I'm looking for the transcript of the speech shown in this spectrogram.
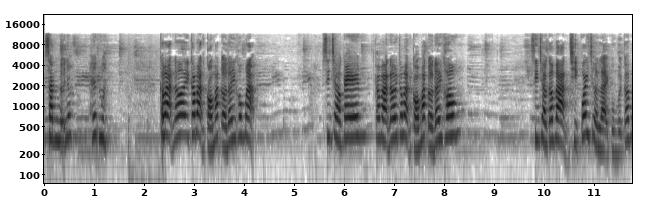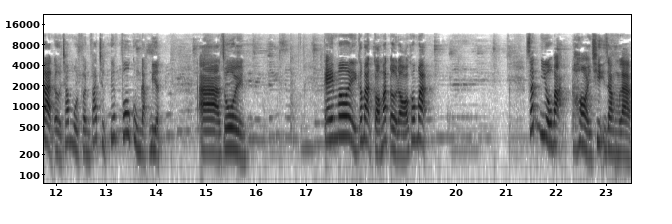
Săn nữa nhá, hết luôn. Các bạn ơi, các bạn có mặt ở đây không ạ? Xin chào các em. Các bạn ơi, các bạn có mặt ở đây không? Xin chào các bạn, chị quay trở lại cùng với các bạn ở trong một phần phát trực tiếp vô cùng đặc biệt À rồi Các em ơi, các bạn có mặt ở đó không ạ? Rất nhiều bạn hỏi chị rằng là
